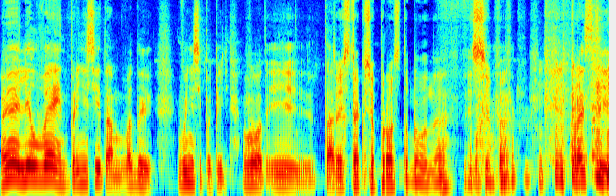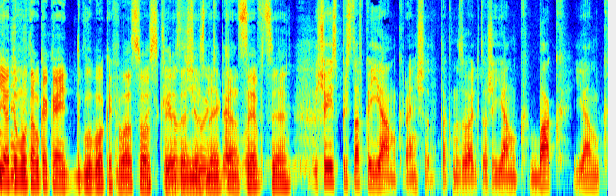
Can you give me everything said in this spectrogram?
Эй, Lil Wayne, принеси там воды, вынеси попить. Вот, и так, То есть так все просто было, да? Прости. Я думал, там какая-нибудь глубокая философская, там, не знаю, концепция. Еще есть приставка Янг, раньше так называли тоже. Янг Бак, Янг...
